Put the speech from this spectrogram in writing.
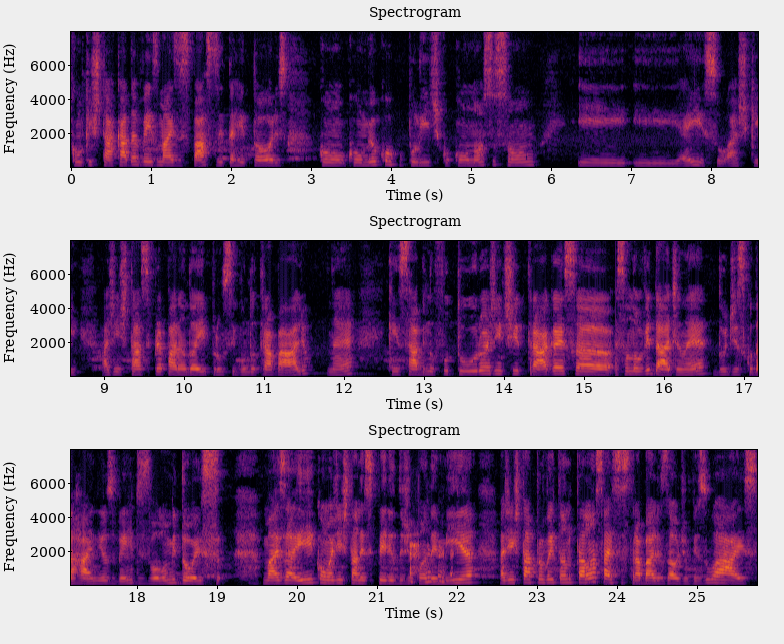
conquistar cada vez mais espaços e territórios com, com o meu corpo político, com o nosso som. E, e é isso, acho que a gente está se preparando aí para um segundo trabalho, né? quem sabe no futuro a gente traga essa, essa novidade, né? Do disco da High News Verdes, volume 2. Mas aí, como a gente está nesse período de pandemia, a gente está aproveitando para lançar esses trabalhos audiovisuais,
